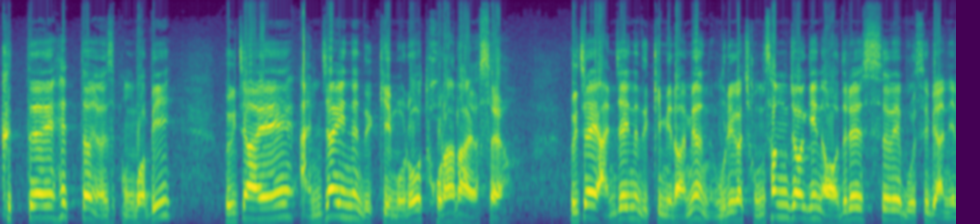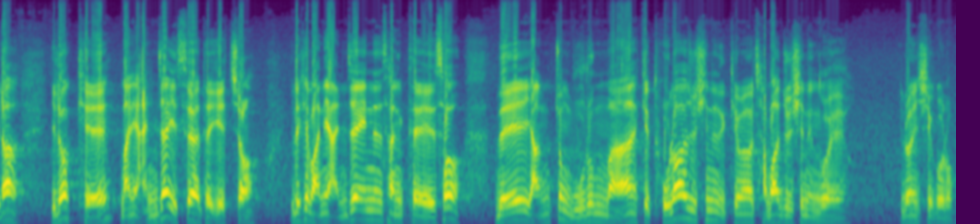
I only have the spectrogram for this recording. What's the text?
그때 했던 연습 방법이 의자에 앉아 있는 느낌으로 돌아라였어요. 의자에 앉아 있는 느낌이라면 우리가 정상적인 어드레스의 모습이 아니라 이렇게 많이 앉아 있어야 되겠죠. 이렇게 많이 앉아 있는 상태에서 내 양쪽 무릎만 이렇게 돌아주시는 느낌을 잡아주시는 거예요. 이런 식으로.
